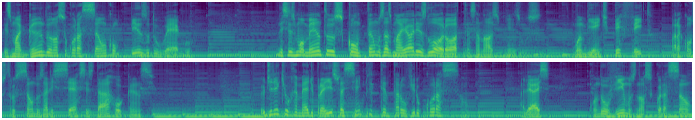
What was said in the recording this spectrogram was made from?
esmagando o nosso coração com o peso do ego Nesses momentos, contamos as maiores lorotas a nós mesmos. O ambiente perfeito para a construção dos alicerces da arrogância. Eu diria que o remédio para isso é sempre tentar ouvir o coração. Aliás, quando ouvimos nosso coração,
